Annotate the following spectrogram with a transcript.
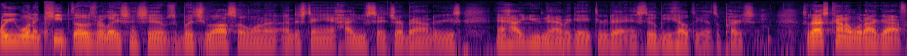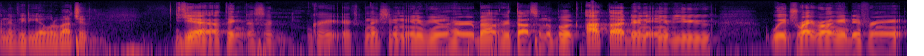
or you want to keep those relationships, but you also want to understand how you set your boundaries and how you navigate through that and still be healthy as a person. So that's kind of what I got from the video. What about you? Yeah, I think that's a great explanation. Interviewing her about her thoughts on the book. I thought during the interview, which right, wrong, and different,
